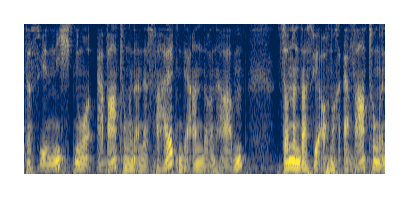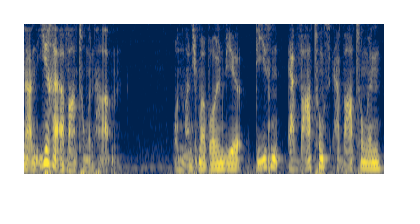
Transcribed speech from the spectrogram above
dass wir nicht nur Erwartungen an das Verhalten der anderen haben, sondern dass wir auch noch Erwartungen an ihre Erwartungen haben. Und manchmal wollen wir diesen Erwartungserwartungen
